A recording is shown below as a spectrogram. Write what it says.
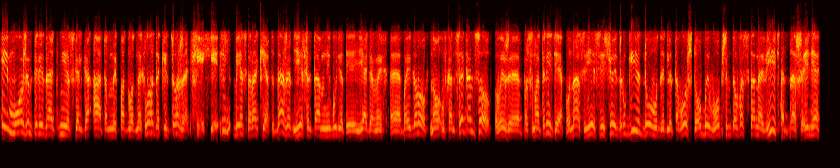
и можем передать несколько атомных подводных лодок и тоже хи-хи, без ракет. Даже если там не будет э, ядерных э, боеголовок. Но в конце концов, вы же посмотрите, у нас есть еще и другие доводы для того, чтобы, в общем-то, восстановить отношения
